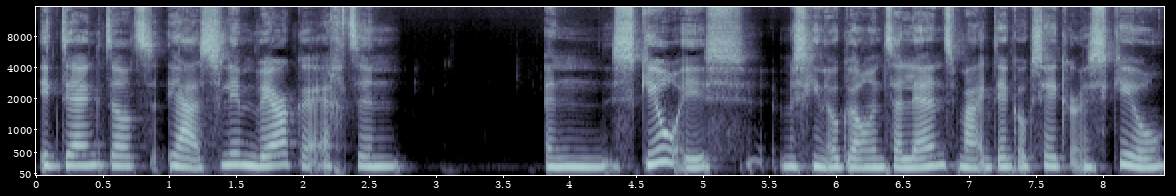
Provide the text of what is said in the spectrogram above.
ik denk dat ja, slim werken echt een, een skill is. Misschien ook wel een talent, maar ik denk ook zeker een skill.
